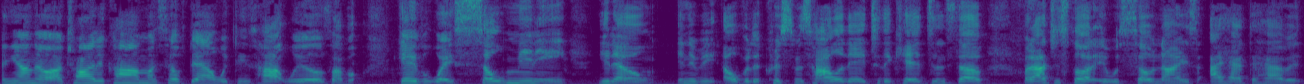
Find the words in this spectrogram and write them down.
And y'all know I try to calm myself down with these Hot Wheels. I've gave away so many, you know, the, over the Christmas holiday to the kids and stuff. But I just thought it was so nice. I had to have it.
